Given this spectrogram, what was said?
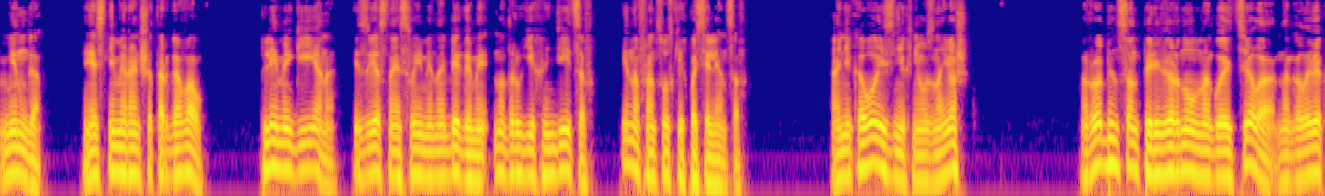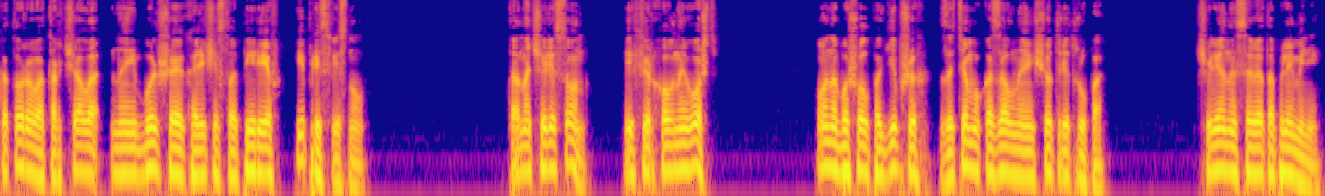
«Минго. Я с ними раньше торговал. Племя Гиена, известное своими набегами на других индейцев и на французских поселенцев. А никого из них не узнаешь?» Робинсон перевернул ногой тело, на голове которого торчало наибольшее количество перьев, и присвистнул. «Таначерисон, их верховный вождь. Он обошел погибших, затем указал на еще три трупа. Члены Совета племени.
